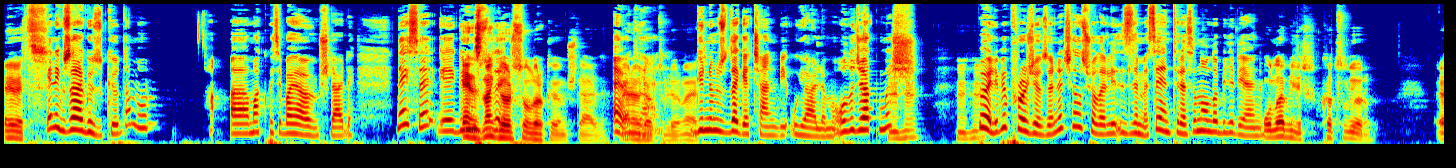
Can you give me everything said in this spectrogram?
Evet. gene güzel gözüküyordu ama Macbeth'i bayağı övmüşlerdi. Neyse e, En günümüzde, azından görsel olarak övmüşlerdi. Evet, ben öyle yani. hatırlıyorum. Evet. günümüzde geçen bir uyarlama olacakmış. Hı hı. Böyle bir proje üzerine çalışıyorlar. İzlemesi enteresan olabilir yani. Olabilir. Katılıyorum. Ee,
